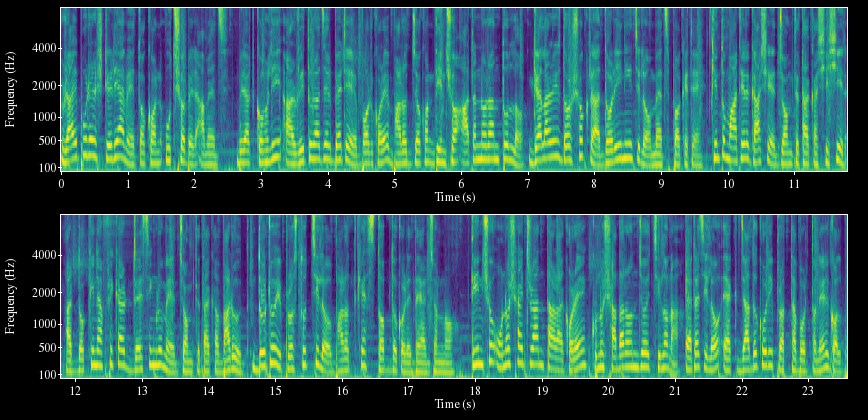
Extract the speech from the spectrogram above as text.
রায়পুরের স্টেডিয়ামে তখন উৎসবের আমেজ। বিরাট কোহলি আর ঋতুরাজের ব্যাটে বল করে ভারত যখন তিনশো আটান্ন রান তুলল, গ্যালারির দর্শকরা ধরিয়ে নিয়েছিল ম্যাচ পকেটে। কিন্তু মাঠের ঘাসে জমতে থাকা শিশির আর দক্ষিণ আফ্রিকার ড্রেসিং রুমে জমতে থাকা ভারত দুটোই প্রস্তুত ছিল ভারতকে স্তব্ধ করে দেওয়ার জন্য। তিনশো উনষাট রান তাড়া করে কোনো সাধারণ জয় ছিল না। এটা ছিল এক জাদুকরী প্রত্যাবর্তনের গল্প,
